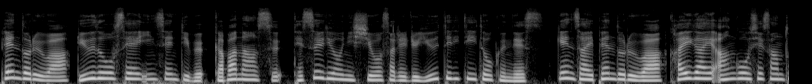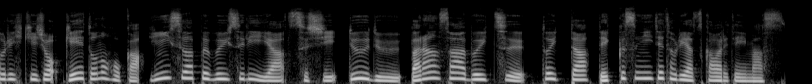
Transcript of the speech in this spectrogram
ペンドルは流動性インセンティブ、ガバナンス、手数料に使用されるユーティリティトークンです。現在ペンドルは海外暗号資産取引所ゲートのほか、ユニスワップ V3 やスシ、ドゥードゥー、バランサー V2 といった DEX にて取り扱われています。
